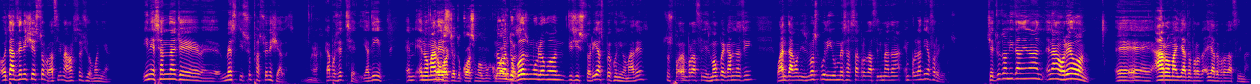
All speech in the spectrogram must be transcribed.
όταν δεν είχε στο πρωτάθλημα όρθωση η ομόνια. Είναι σαν να και ε, μέσα στη σούπα σου είναι άλλα. Κάπως έτσι. είναι. Γιατί ε, εν ομάδες, Λόγω και του κόσμου που λόγω του κουβαλούν. κόσμου, λόγω της ιστορίας που έχουν οι ομάδες, τους πρωταθλητισμών που έκαναν, ο ανταγωνισμός που διούν μέσα στα πρωταθλήματα είναι πολλά διαφορετικός. Και τούτον ήταν ένα, ένα ωραίο ε, ε, άρωμα για το, πρωτα- για το πρωτάθλημα.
